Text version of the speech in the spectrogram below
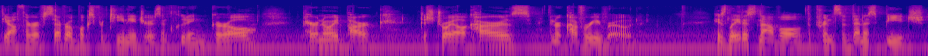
the author of several books for teenagers, including Girl, Paranoid Park, Destroy All Cars, and Recovery Road. His latest novel, The Prince of Venice Beach,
